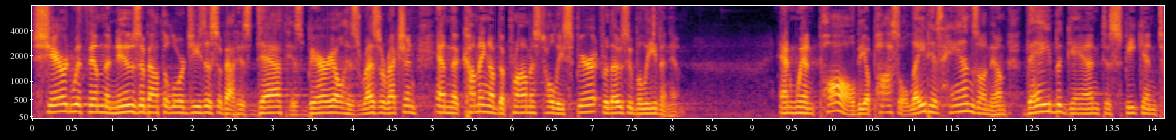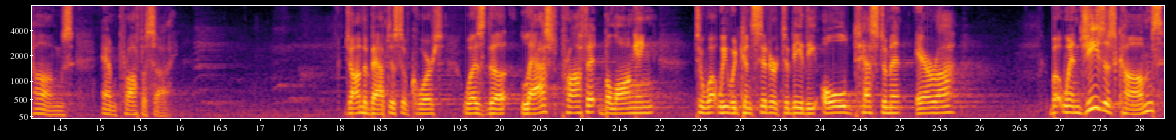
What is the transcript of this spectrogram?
shared with them the news about the Lord Jesus, about his death, his burial, his resurrection, and the coming of the promised Holy Spirit for those who believe in him. And when Paul, the apostle, laid his hands on them, they began to speak in tongues and prophesy. John the Baptist, of course, was the last prophet belonging to what we would consider to be the Old Testament era but when Jesus comes,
